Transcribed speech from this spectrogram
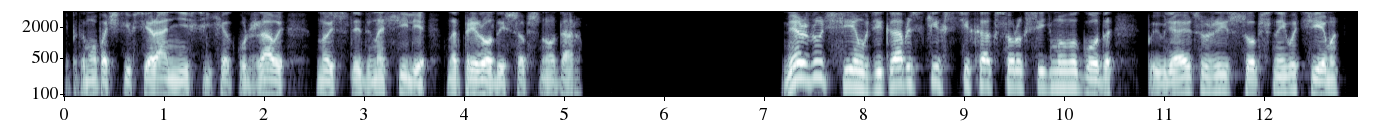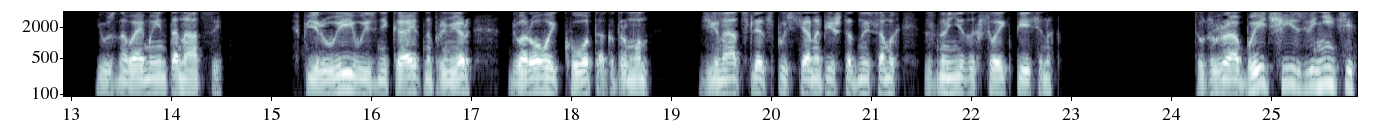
и потому почти все ранние стихи Акуджавы носят следы насилия над природой собственного дара. Между тем, в декабрьских стихах 47-го года появляются уже и собственные его темы и узнаваемые интонации. Впервые возникает, например, дворовый кот, о котором он Двенадцать лет спустя напишет одну из самых знаменитых своих песенок. Тут уже обычаи, извините,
